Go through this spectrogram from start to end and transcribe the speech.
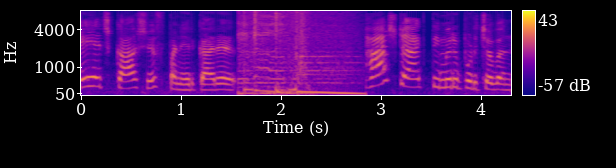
ஏஹெச் காஷிஃப் பண்ணியிருக்காரு. ஹேஷ்டேக் திமிரு பிடிச்சவன்.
